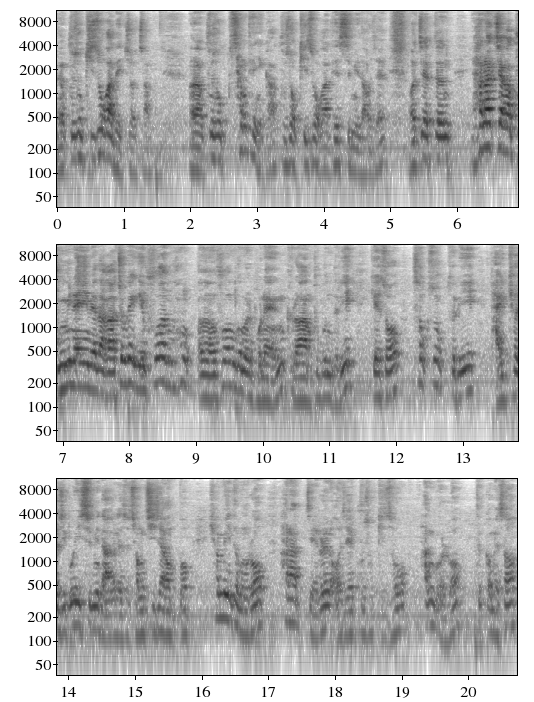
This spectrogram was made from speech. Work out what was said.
에, 구속 기소가 됐죠. 참 어, 구속 상태니까 구속 기소가 됐습니다 어제 어쨌든 한 학자가 국민의힘에다가 쪼개기 후원 헌- 어, 후원금을 보낸 그러한 부분들이 계속 속속들이 밝혀지고 있습니다. 그래서 정치자금법 혐의 등으로 한학재를 어제 구속 기소한 걸로 특검에서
